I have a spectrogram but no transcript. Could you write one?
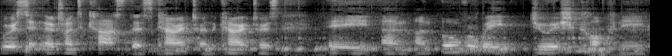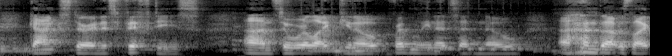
we were sitting there trying to cast this character and the character is a an, an overweight jewish cockney gangster in his 50s and so we're like you know fred molina had said no and that was like,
